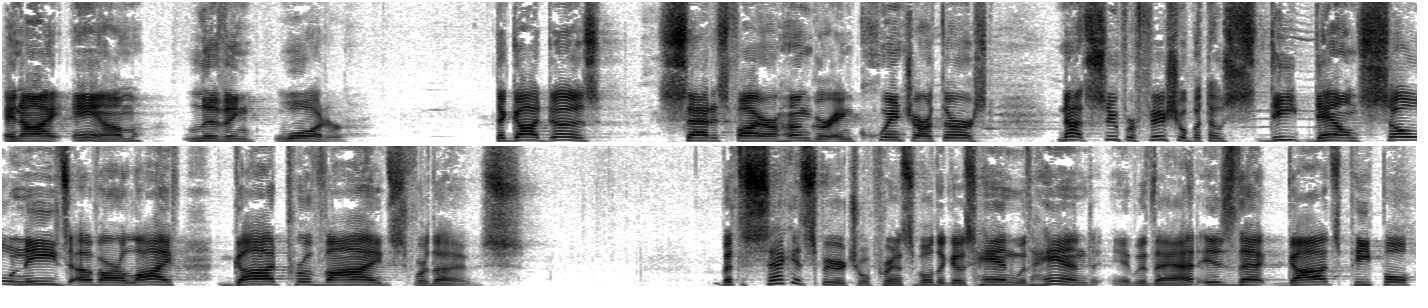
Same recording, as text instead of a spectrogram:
and I am living water. That God does satisfy our hunger and quench our thirst, not superficial, but those deep down soul needs of our life, God provides for those. But the second spiritual principle that goes hand with hand with that is that God's people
